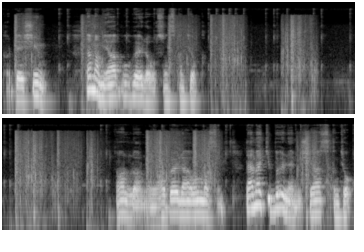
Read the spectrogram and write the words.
Kardeşim. Tamam ya bu böyle olsun sıkıntı yok. Allah Allah ya böyle olmasın. Demek ki böylemiş ya sıkıntı yok.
